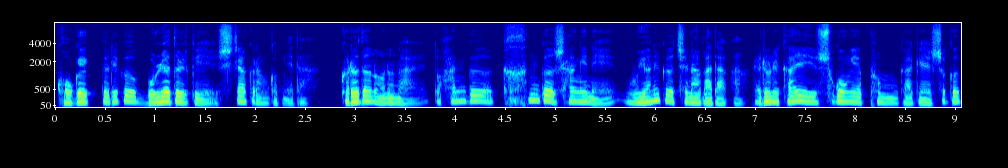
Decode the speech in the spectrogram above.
고객들이 그 몰려들기 시작을 한 겁니다. 그러던 어느 날 또 한 그 큰그 상인이 우연히 그 지나가다가 베로니카의 이 수공예품 가게에서 그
